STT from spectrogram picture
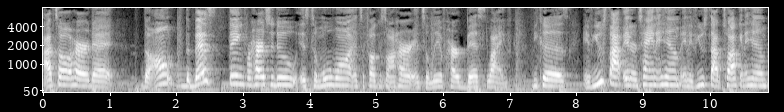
I told her that the the best thing for her to do is to move on and to focus on her and to live her best life because if you stop entertaining him and if you stop talking to him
